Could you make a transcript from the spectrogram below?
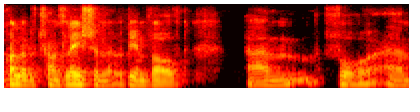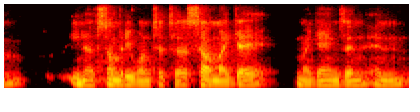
quite a lot of translation that would be involved um, for um, you know if somebody wanted to sell my game my games in in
